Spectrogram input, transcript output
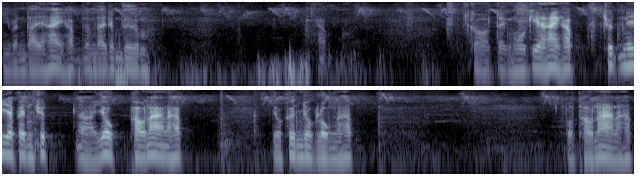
มี บันไดให้ครับบันไดเดิมๆครับ ก็แต่งหัวเกียร์ให้ครับ ชุดนี้จะเป็นชุดโยกเผาหน้านะครับ โยกขึ้นโยกลงนะครับปลดเผาหน้านะครับ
